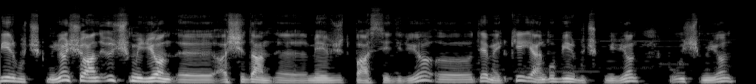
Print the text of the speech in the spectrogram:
bir buçuk milyon şu anda üç milyon e, aşıdan e, mevcut bahsediliyor. E, demek ki yani bu bir buçuk milyon bu üç milyon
